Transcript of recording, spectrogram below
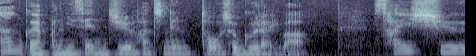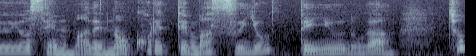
なんかやっぱ2018年当初ぐらいは最終予選まで残れてますよっていうのがちょっ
